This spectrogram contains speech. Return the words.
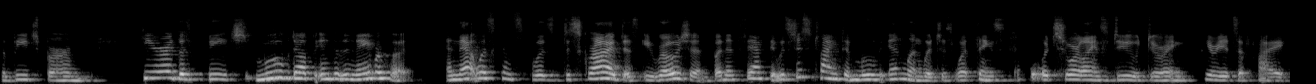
the beach berm. Here, the beach moved up into the neighborhood, and that was was described as erosion. But in fact, it was just trying to move inland, which is what things, what shorelines do during periods of high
